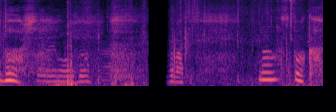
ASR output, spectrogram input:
O Boże. Zobaczysz. No, spoko.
